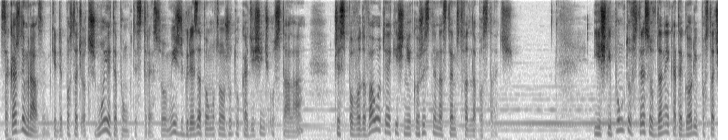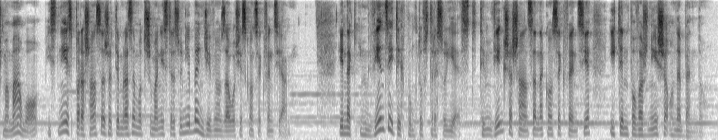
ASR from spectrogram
Za każdym razem, kiedy postać otrzymuje te punkty stresu, mistrz gry za pomocą rzutu K10 ustala, czy spowodowało to jakieś niekorzystne następstwa dla postaci. Jeśli punktów stresu w danej kategorii postać ma mało, istnieje spora szansa, że tym razem otrzymanie stresu nie będzie wiązało się z konsekwencjami. Jednak im więcej tych punktów stresu jest, tym większa szansa na konsekwencje i tym poważniejsze one będą.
